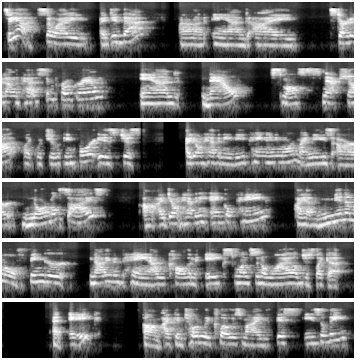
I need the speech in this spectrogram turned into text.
so yeah, so I, I did that. Uh, and I started on the Paddison program. And now, small snapshot, like what you're looking for, is just I don't have any knee pain anymore. My knees are normal size. Uh, I don't have any ankle pain. I have minimal finger, not even pain. I would call them aches once in a while, just like a an ache. Um, I can totally close my fists easily,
